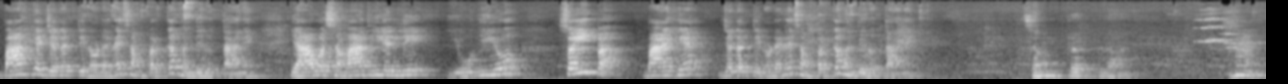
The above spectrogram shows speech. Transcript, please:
ಬಾಹ್ಯ ಜಗತ್ತಿನೊಡನೆ ಸಂಪರ್ಕ ಹೊಂದಿರುತ್ತಾನೆ? ಯಾವ ಸಮಾಧಿಯಲ್ಲಿ ಯೋಗಿಯು ಸ್ವಲ್ಪ ಬಾಹ್ಯ ಜಗತ್ತಿನೊಡನೆ ಸಂಪರ್ಕ ಹೊಂದಿರುತ್ತಾನೆ? ಸಂಪ್ರಜ್ಞಾ ಹ್ಮ್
